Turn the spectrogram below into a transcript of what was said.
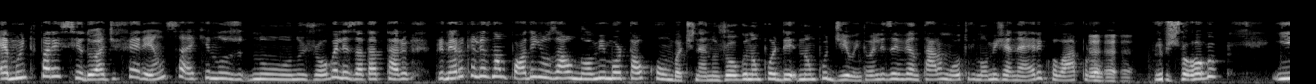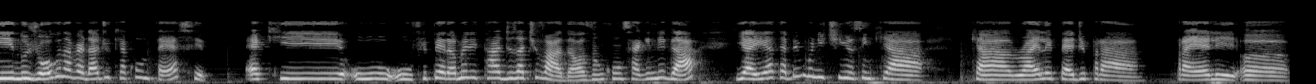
É muito parecido. A diferença é que no, no, no, jogo eles adaptaram. Primeiro que eles não podem usar o nome Mortal Kombat, né? No jogo não, pode, não podiam. Então eles inventaram outro nome genérico lá pro, pro jogo. E no jogo, na verdade, o que acontece é que o, o fliperama ele tá desativado, elas não conseguem ligar E aí é até bem bonitinho, assim, que a, que a Riley pede pra, pra Ellie uh,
